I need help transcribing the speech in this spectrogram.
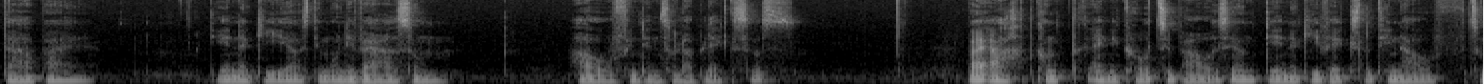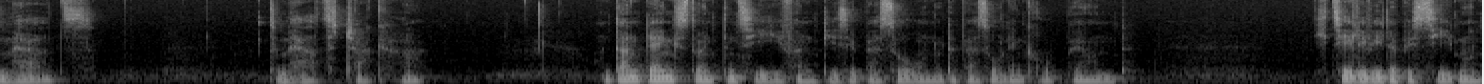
dabei die Energie aus dem Universum auf in den Solarplexus. Bei 8 kommt eine kurze Pause und die Energie wechselt hinauf zum Herz, zum Herzchakra. Und dann denkst du intensiv an diese Person oder Personengruppe und ich zähle wieder bis sieben und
